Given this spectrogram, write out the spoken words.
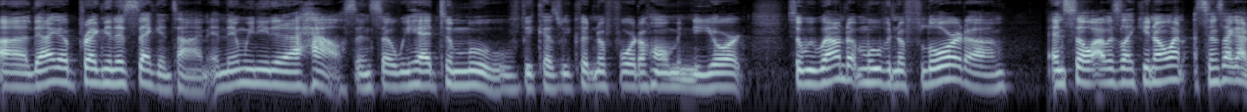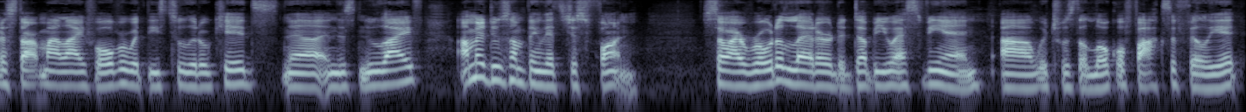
uh, then I got pregnant a second time, and then we needed a house, and so we had to move because we couldn't afford a home in New York. So we wound up moving to Florida. And so I was like, you know what? Since I got to start my life over with these two little kids uh, in this new life, I'm going to do something that's just fun. So I wrote a letter to WSVN, uh, which was the local Fox affiliate,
